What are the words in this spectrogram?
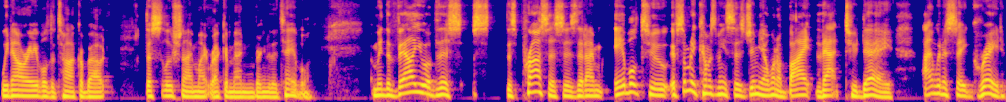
we now are able to talk about the solution I might recommend and bring to the table. I mean, the value of this this process is that I'm able to, if somebody comes to me and says, Jimmy, I want to buy that today, I'm going to say, great,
